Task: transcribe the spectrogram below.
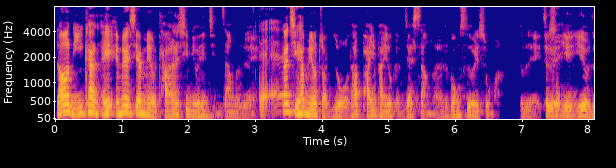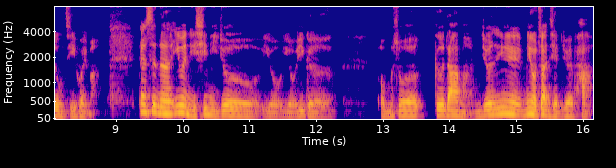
然后你一看，哎，MSCI 没有它，那心里有点紧张，对不对？对。但其实它没有转弱，它盘一盘有可能在上啊，是公四位数嘛，对不对？这个也也有这种机会嘛。但是呢，因为你心里就有有一个。我们说疙瘩嘛，你就是因为没有赚钱，你就会怕，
